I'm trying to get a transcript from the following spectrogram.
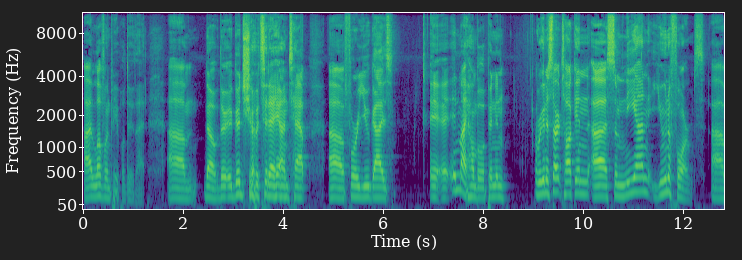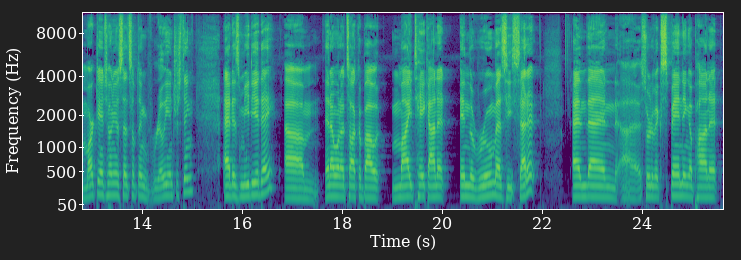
I love when people do that. Um, no, a good show today on tap uh, for you guys. In my humble opinion, we're going to start talking uh, some neon uniforms. Uh, Mark Dantonio said something really interesting at his media day. Um, and I want to talk about my take on it in the room as he said it, and then uh, sort of expanding upon it,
